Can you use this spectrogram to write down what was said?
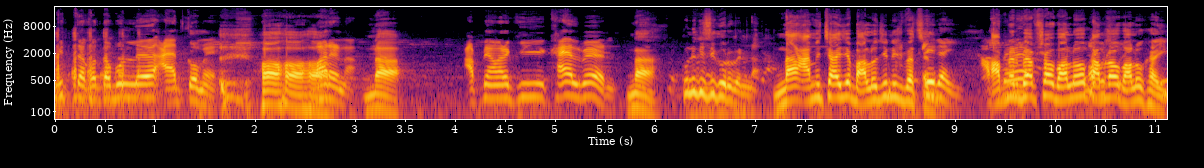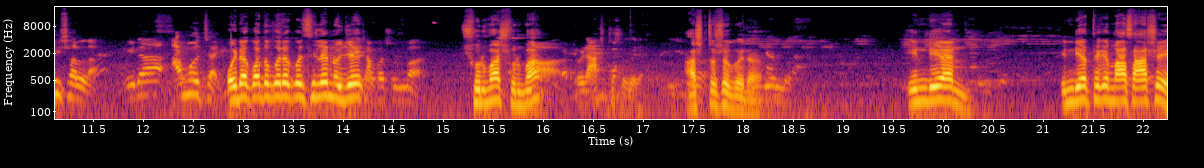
মিথ্যা কথা বললে আয়াত কমে। পারে না। না। আপনি আমার কি খায়ালবেন না। কোনো কিছু করবেন না। না আমি চাই যে ভালো জিনিস বেচেন। এটাই। আপনার ব্যবসাও ভালো হোক আমরাও ভালো খাই। এটা আমিও চাই। ওইটা কত করে কইছিলেন ওই যে? সুরমা। সুরমা সুরমা? ওইটা আষ্টশো করে। আষ্টশো কইরা ইন্ডিয়ান ইন্ডিয়া থেকে মাছ আসে?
